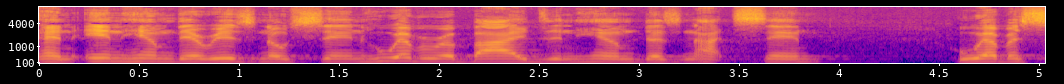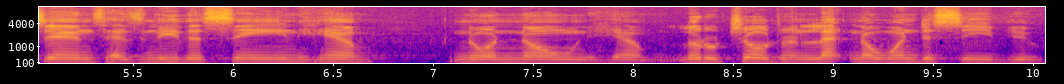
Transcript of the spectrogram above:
and in him there is no sin. Whoever abides in him does not sin. Whoever sins has neither seen him nor known him. Little children, let no one deceive you.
